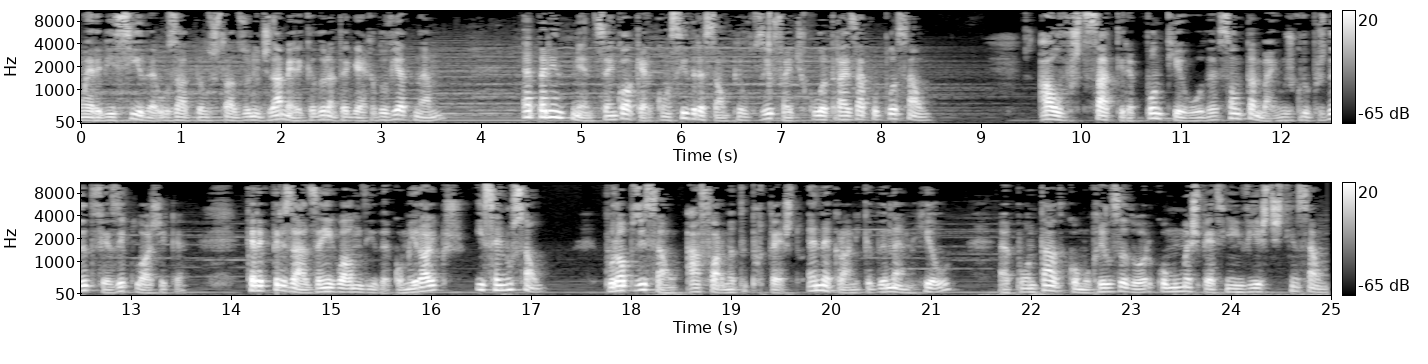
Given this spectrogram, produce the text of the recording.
um herbicida usado pelos Estados Unidos da América durante a Guerra do Vietnã, aparentemente sem qualquer consideração pelos efeitos colaterais à população. Alvos de sátira pontiaguda são também os grupos de defesa ecológica, caracterizados em igual medida como heróicos e sem noção, por oposição à forma de protesto anacrónica de Nam Hill, apontado como realizador como uma espécie em vias de extinção.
